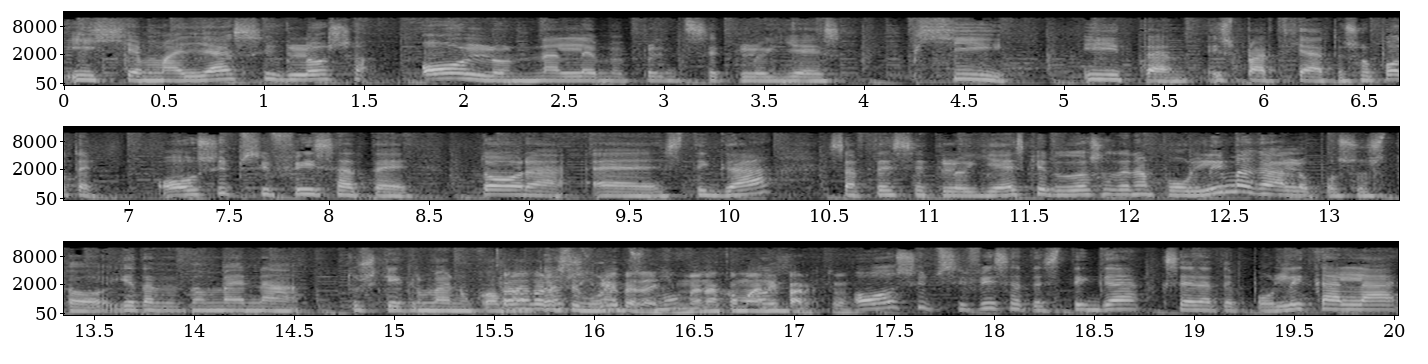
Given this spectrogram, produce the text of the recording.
Είχε μαλλιάσει η γλώσσα όλων να λέμε πριν τις εκλογές ποιοι ήταν οι Σπαρτιάτες. Οπότε όσοι ψηφίσατε τώρα ε, στην ΚΑ σε αυτές τις εκλογές και του δώσατε ένα πολύ μεγάλο ποσοστό για τα δεδομένα του συγκεκριμένου κόμματος. έβαλε στη Βουλή, συναντισμού. παιδάκι μου, ένα κόμμα Όσοι- ανύπαρκτο. Όσοι ψηφίσατε στην ΚΑ ξέρατε πολύ καλά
